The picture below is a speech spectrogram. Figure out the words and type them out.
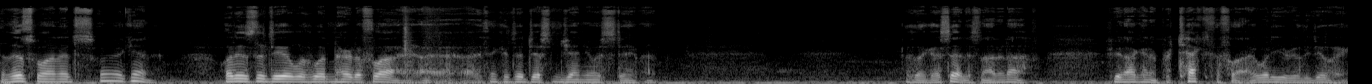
And this one, it's, again, what is the deal with wouldn't hurt a fly? I, I think it's a disingenuous statement. Because, like I said, it's not enough. If you're not going to protect the fly, what are you really doing?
